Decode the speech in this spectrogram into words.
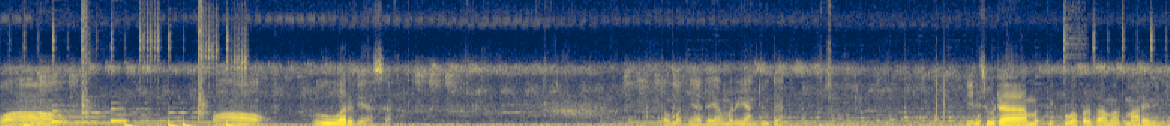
wow. Wow. Luar biasa. Tomatnya ada yang meriang juga. Ini sudah metik buah pertama kemarin ini.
